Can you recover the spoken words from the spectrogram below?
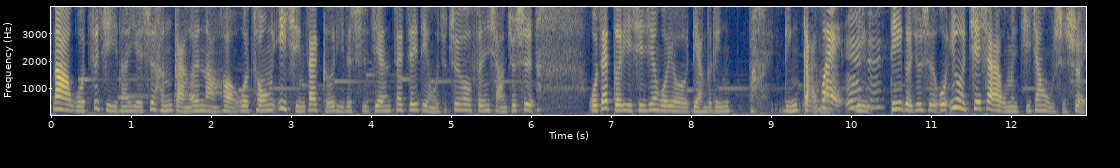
那我自己呢也是很感恩呐哈，我从疫情在隔离的时间，在这一点我就最后分享就是。我在隔离期间，我有两个灵啊灵感嘛灵第一个就是我，因为接下来我们即将五十岁，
